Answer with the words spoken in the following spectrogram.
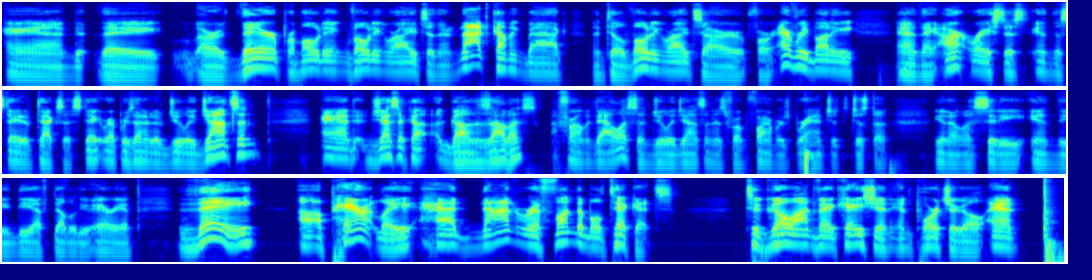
and they are there promoting voting rights and they're not coming back until voting rights are for everybody and they aren't racist in the state of Texas. State Representative Julie Johnson and Jessica Gonzalez from Dallas, and Julie Johnson is from Farmers Branch. It's just a, you know, a city in the DFW area. They uh, apparently had non-refundable tickets to go on vacation in Portugal, and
